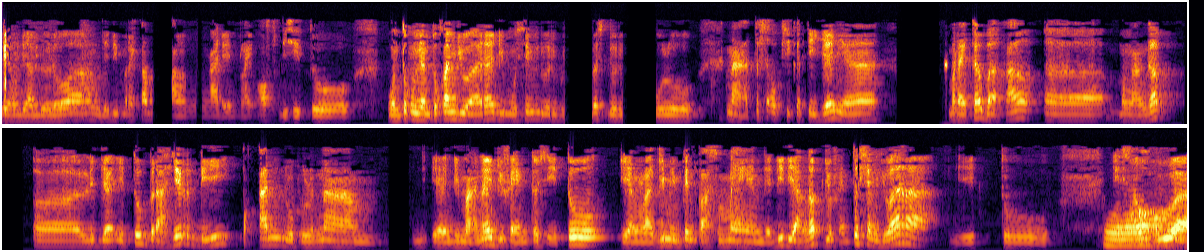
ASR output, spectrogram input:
yang diambil doang. Jadi mereka bakal ngadain playoff di situ untuk menentukan juara di musim 2019-2020. Nah, terus opsi ketiganya mereka bakal eh, menganggap eh, liga itu berakhir di pekan 26 yang di mana Juventus itu yang lagi mimpin klasemen. Jadi dianggap Juventus yang juara gitu. Ya tahu Oh. gua.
